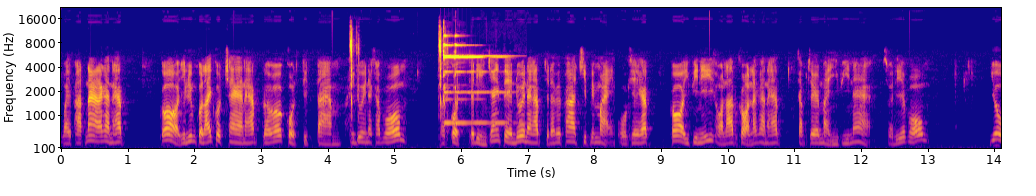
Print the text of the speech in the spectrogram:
ไว้พาร์ทหน้าแล้วกันนะครับ ก็อย่าลืมกดไลค์กดแชร์นะครับ แล้วก็กดติดตามให้ด้วยนะครับผมแล้วกดกระดิ่งแจ้งเตือนด้วยนะครับ จะได้ไม่พลาดคลิปใหม่ๆโอเคครับ ก็ EP นี้ขอลาไปก่อนแล้วกันนะครับ กลับเจอกันใหม่ EP หน้า สวัสดีครับผมโย่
